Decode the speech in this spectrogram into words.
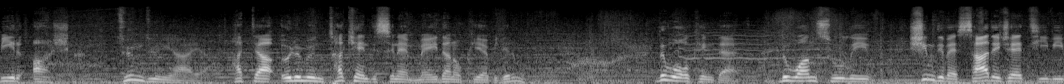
Bir aşk tüm dünyaya hatta ölümün ta kendisine meydan okuyabilir mi? The Walking Dead, The Ones Who Live, şimdi ve sadece TV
